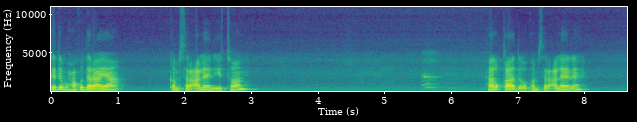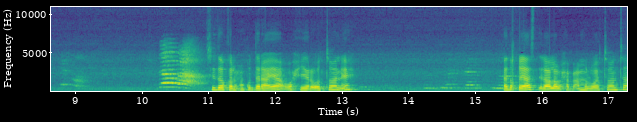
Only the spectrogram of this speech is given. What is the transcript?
Kadib waxaan ku darayaa kamsar caleen iyo toon. Hal qaado oo kamsar caleen ah sidoo kale waxaan ku darayaa wax yar oo toon ah adi qiyaasta ilaa laba xab camal waa toonta.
